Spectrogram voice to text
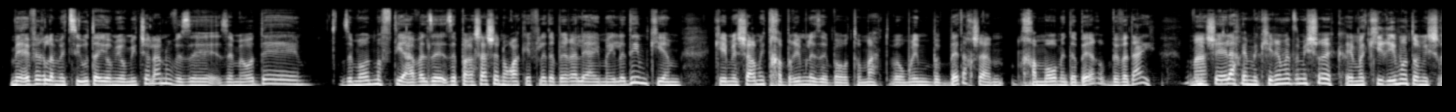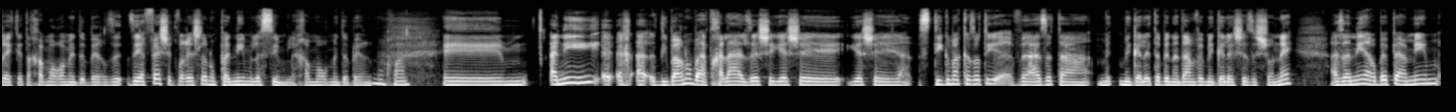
מעבר למציאות היומיומית שלנו, וזה מאוד... אה, זה מאוד מפתיע, אבל זו פרשה שנורא כיף לדבר עליה עם הילדים, כי הם, כי הם ישר מתחברים לזה באוטומט, ואומרים, בטח שהחמור מדבר, בוודאי, מה השאלה? הם מכירים את זה משרק. הם מכירים אותו משרק, את החמור המדבר. זה, זה יפה שכבר יש לנו פנים לשים לחמור מדבר. נכון. אמ, אני, דיברנו בהתחלה על זה שיש יש סטיגמה כזאת, ואז אתה מגלה את הבן אדם ומגלה שזה שונה. אז אני הרבה פעמים...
